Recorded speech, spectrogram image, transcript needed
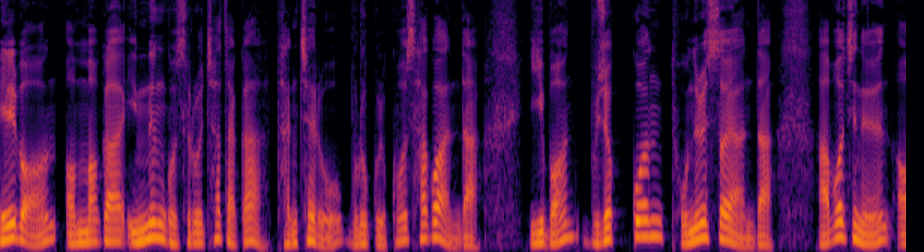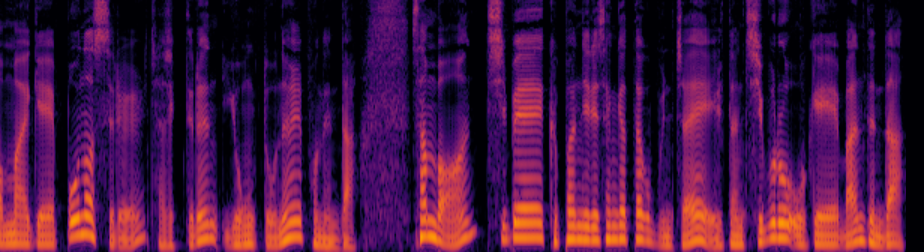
1번, 엄마가 있는 곳으로 찾아가 단체로 무릎 꿇고 사과한다. 2번, 무조건 돈을 써야 한다. 아버지는 엄마에게 보너스를, 자식들은 용돈을 보낸다. 3번, 집에 급한 일이 생겼다고 문자에 일단 집으로 오게 만든다.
